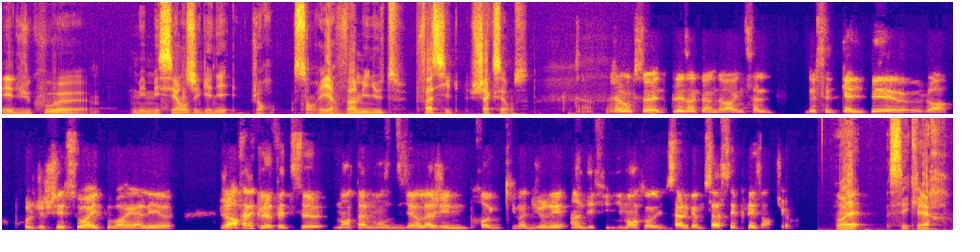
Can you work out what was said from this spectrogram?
Et du coup, mais mes séances, j'ai gagné, genre, sans rire, 20 minutes, facile, chaque séance. J'avoue que ça va être plaisant quand même d'avoir une salle de cette qualité, genre, proche de chez soi et de pouvoir y aller. Genre, rien que le fait de se, mentalement se dire là, j'ai une prog qui va durer indéfiniment dans une salle comme ça, c'est plaisant, tu vois. Ouais, c'est clair.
